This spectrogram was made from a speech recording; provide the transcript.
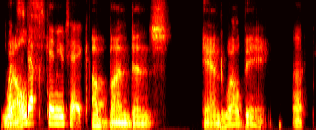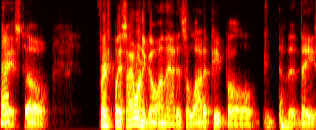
What steps can you take? abundance, and well being. Mhm. Okay, so first place I want to go on that is a lot of people they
